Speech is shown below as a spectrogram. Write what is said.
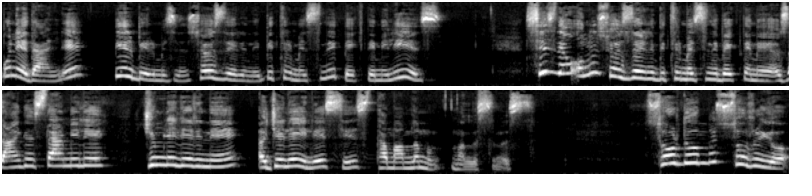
Bu nedenle birbirimizin sözlerini bitirmesini beklemeliyiz. Siz de onun sözlerini bitirmesini beklemeye özen göstermeli, cümlelerini aceleyle siz tamamlamalısınız. Sorduğumuz soruyu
